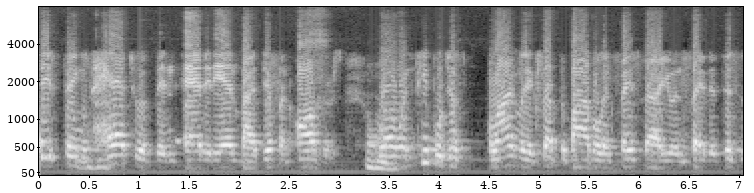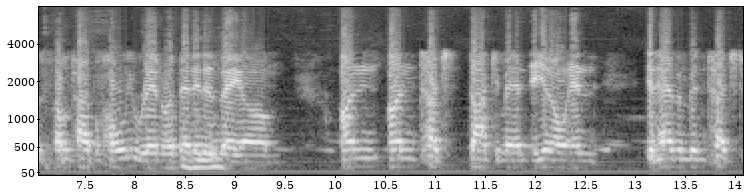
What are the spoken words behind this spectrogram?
these things had to have been added in by different authors. Well, when people just blindly accept the Bible at face value and say that this is some type of holy writ or that it is a um, un, untouched document, you know, and it hasn't been touched,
